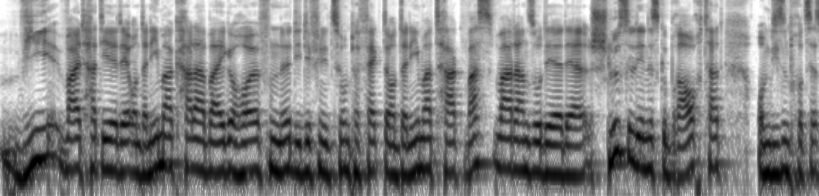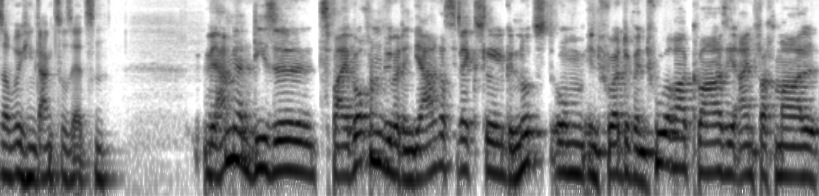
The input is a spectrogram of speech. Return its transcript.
Wie weit hat dir der Unternehmerkader dabei geholfen, ne? die Definition perfekter Unternehmertag? Was war dann so der, der Schlüssel, den es gebraucht hat, um diesen Prozess auch wirklich in Gang zu setzen? Wir haben ja diese zwei Wochen über den Jahreswechsel genutzt, um in Fuerteventura quasi einfach mal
